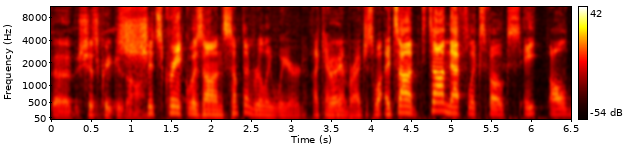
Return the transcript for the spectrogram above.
uh, Schitt's Creek is on. Schitt's Creek was on something really weird. I can't Right? remember. I just wa- it's on it's on Netflix, folks. Eight all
